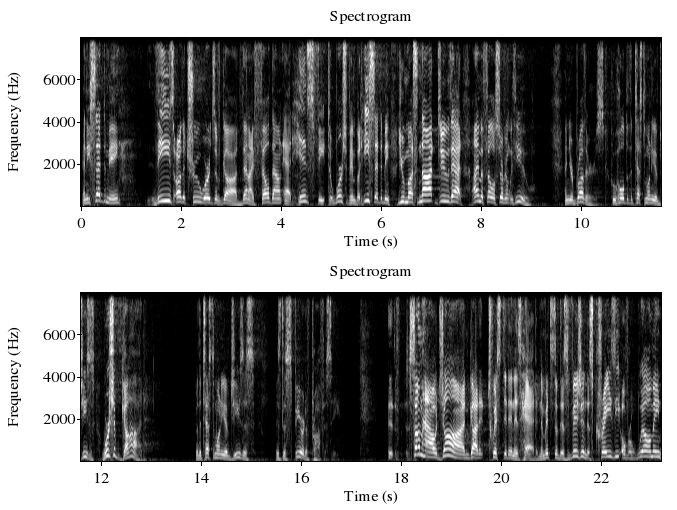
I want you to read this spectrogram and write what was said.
And he said to me, These are the true words of God. Then I fell down at his feet to worship him. But he said to me, You must not do that. I am a fellow servant with you and your brothers who hold to the testimony of Jesus. Worship God. For the testimony of Jesus is the spirit of prophecy somehow John got it twisted in his head in the midst of this vision, this crazy, overwhelming,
